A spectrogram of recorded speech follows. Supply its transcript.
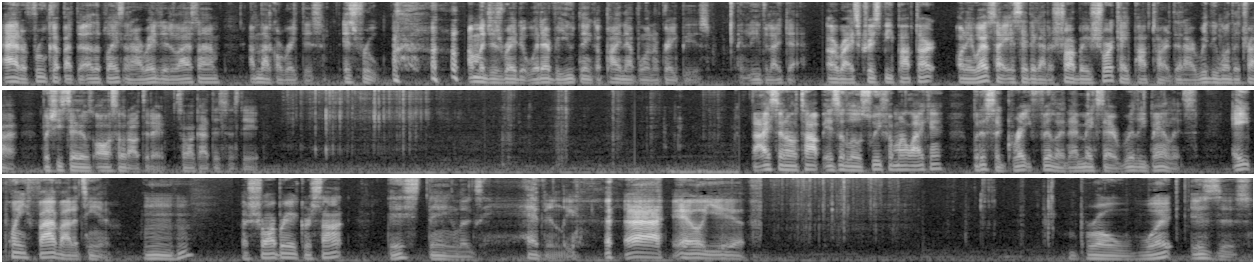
I had a fruit cup at the other place and I rated it last time. I'm not gonna rate this. It's fruit. I'm gonna just rate it whatever you think a pineapple and a grape is and leave it like that. A Rice Krispie Pop Tart. On their website, it said they got a strawberry shortcake Pop Tart that I really wanted to try, but she said it was all sold out today. So I got this instead. The icing on top is a little sweet for my liking, but it's a great feeling that makes that really balanced. 8.5 out of 10. Mm-hmm. A strawberry croissant this thing looks heavenly. Hell yeah. Bro, what is this?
